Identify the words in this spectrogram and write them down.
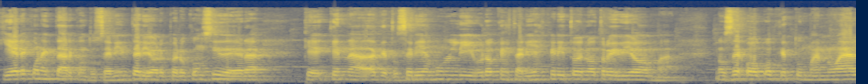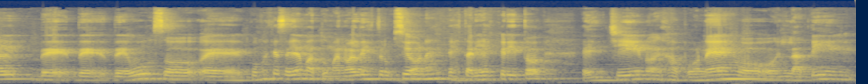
quiere conectar con tu ser interior, pero considera que, nada, que tú serías un libro que estaría escrito en otro idioma. No sé, o, que tu manual de, de, de uso, eh, ¿cómo es que se llama? Tu manual de instrucciones estaría escrito en chino, en japonés o, en latín.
